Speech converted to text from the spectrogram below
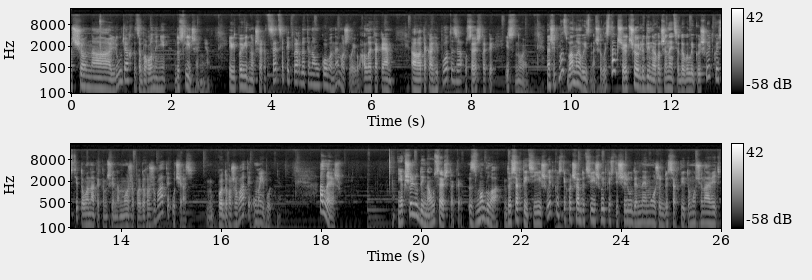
що на людях заборонені дослідження. І відповідно через це це підтвердити науково неможливо. Але таке, така гіпотеза усе ж таки існує. Значить, ми з вами визначились так, що якщо людина родженеться до великої швидкості, то вона таким чином може подорожувати у часі, подорожувати у майбутнє. Але ж. Якщо людина усе ж таки змогла досягти цієї швидкості, хоча до цієї швидкості ще люди не можуть досягти, тому що навіть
